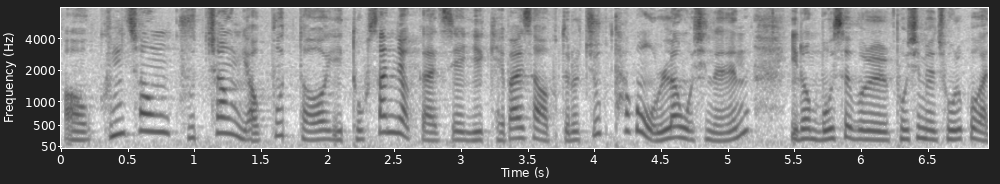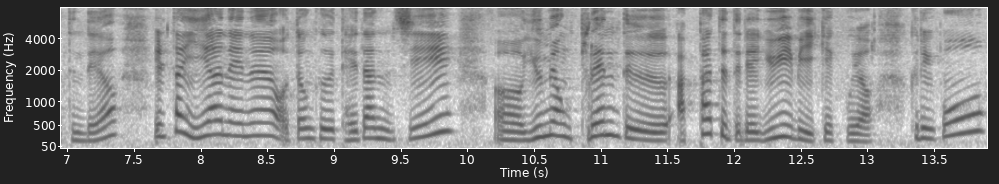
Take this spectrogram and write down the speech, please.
어, 금천구청역부터 이 독산역까지 이 개발 사업들을 쭉 타고 올라오시는 이런 모습을 보시면 좋을 것 같은데요. 일단 이 안에는 어떤 그 대단지 어, 유명 브랜드 아파트들의 유입이 있겠고요. 그리고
